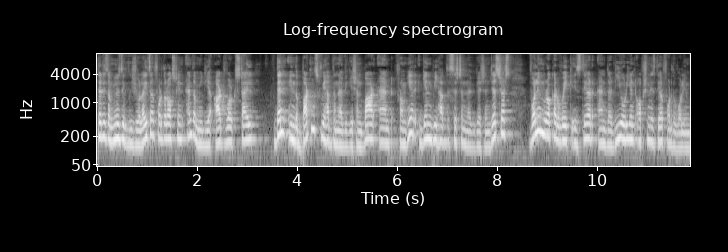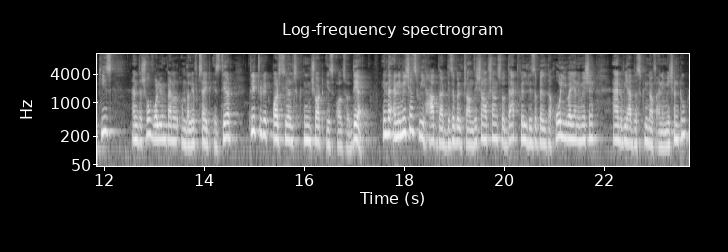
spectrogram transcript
There is a music visualizer for the lock screen and the media artwork style then in the buttons, we have the navigation bar and from here again, we have the system navigation gestures. Volume rocker wake is there and the reorient option is there for the volume keys and the show volume panel on the left side is there. Click to take partial screenshot is also there. In the animations, we have the disable transition option. So that will disable the whole UI animation and we have the screen of animation too.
